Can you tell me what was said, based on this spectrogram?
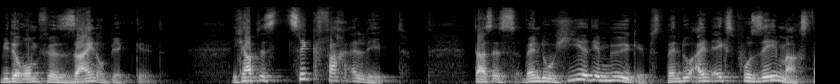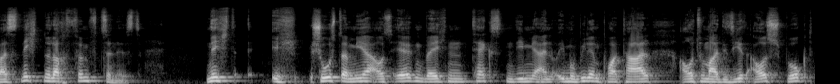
wiederum für sein Objekt gilt. Ich habe das zigfach erlebt dass es, wenn du hier dir Mühe gibst, wenn du ein Exposé machst, was nicht nur nach 15 ist, nicht ich schuster mir aus irgendwelchen Texten, die mir ein Immobilienportal automatisiert ausspuckt,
